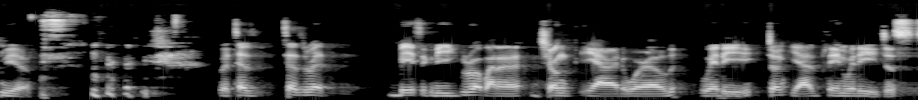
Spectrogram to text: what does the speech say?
Yeah. but Tez, Tezzeret basically grew up on a junkyard world where the junkyard plane where they just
